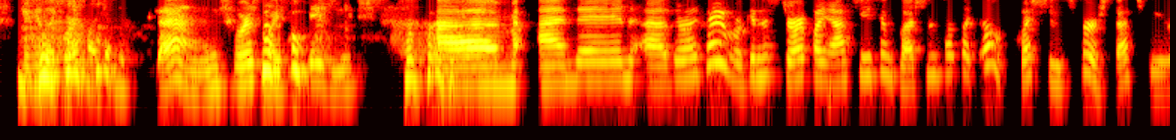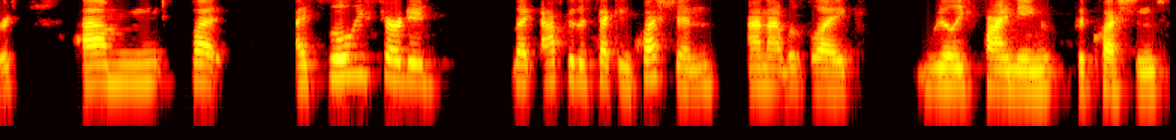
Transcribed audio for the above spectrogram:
Thinking like, where am I gonna stand? Where's my stage? Um, and then uh, they're like, hey, we're gonna start by asking you some questions. I was like, oh, questions first. That's weird. Um, but I slowly started like after the second question, and I was like really finding the questions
